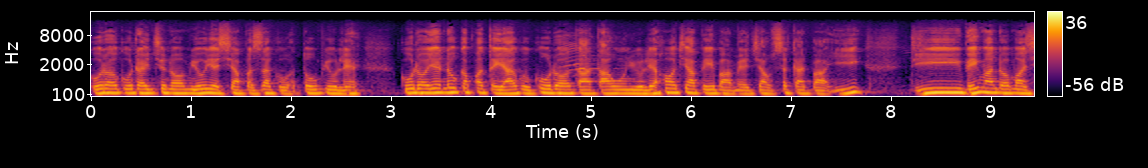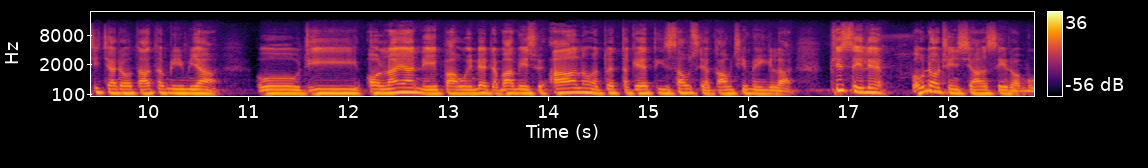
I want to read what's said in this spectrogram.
ကိုတော်ကိုယ်တိုင်ကျွန်တော်မျိုးရဲ့ရှာပါဇက်ကိုအသုံးပြုလက် ကိုတော်ရဲ့နှုတ်ကပတ်တရားကိုကိုတော်သာတာဝန်ယူလေဟောကြားပေးပါမယ်ကြောင့်စကတ်ပါ၏ဒီဗိမာန်တော်မှာရှိကြတော်သားသမီးများဟိုဒီ online ကနေပါဝင်တဲ့ဓမ္မမိတ်ဆွေအားလုံးအတွက်တကယ်တိဆောက်ဆရာကောင်းချီးမင်္ဂလာဖြစ်စေလက်ဘုန်းတော်ထင်ရှားစေတော်မူ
